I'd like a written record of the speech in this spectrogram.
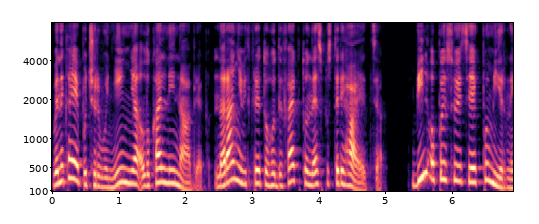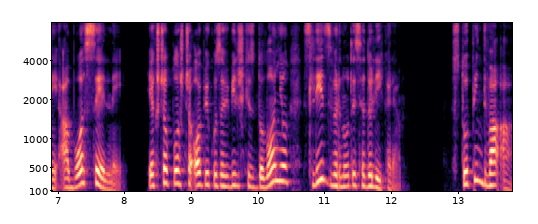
виникає почервоніння, локальний набряк. На рані відкритого дефекту не спостерігається. Біль описується як помірний або сильний. Якщо площа опіку завбільшки з долоню, слід звернутися до лікаря. Ступінь 2А.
